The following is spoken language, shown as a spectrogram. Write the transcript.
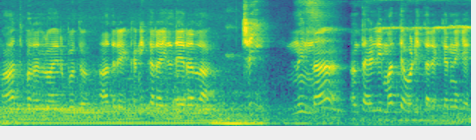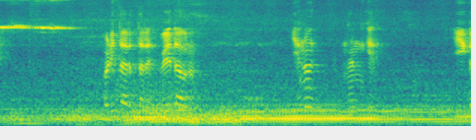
ಮಾತು ಬರಲ್ವಾ ಇರ್ಬೋದು? ಆದರೆ ಕನಿಕರ ಇಲ್ಲದೆ ಇರಲ್ಲ. ಛೀ, ನಿನ್ನ ಅಂತ ಹೇಳಿ ಮತ್ತೆ ಹೊಡಿತಾರೆ ಕೆನ್ನೆಗೆ. ಹೊಡಿತಾ ಇರ್ತಾರೆ ವೇದ ಅವರು. ಏನು ನನಗೆ ಈಗ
